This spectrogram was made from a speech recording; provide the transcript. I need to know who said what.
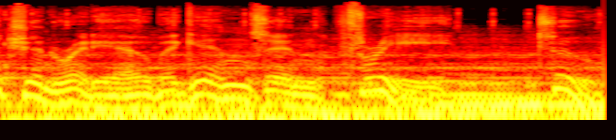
Speaker 1: Wretched Radio begins in three, two,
